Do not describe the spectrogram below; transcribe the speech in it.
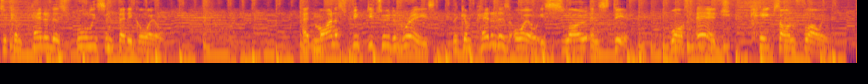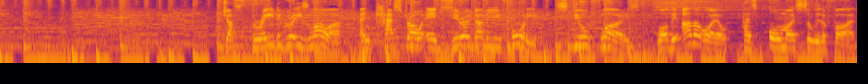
to competitors' fully synthetic oil. At minus 52 degrees, the competitor's oil is slow and stiff, whilst Edge keeps on flowing. Just 3 degrees lower and Castrol Edge 0W40 still flows, while the other oil has almost solidified.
